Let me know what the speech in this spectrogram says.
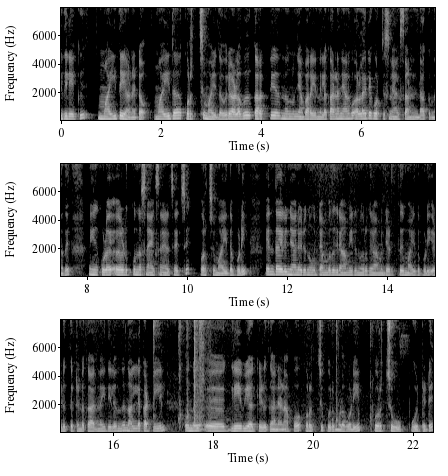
ഇതിലേക്ക് മൈദയാണ് കേട്ടോ മൈദ കുറച്ച് മൈദ. ഒരളവ് കറക്റ്റ് എന്നൊന്നും ഞാൻ പറയുന്നില്ല. കാരണം ഞാൻ വളരെ കുറച്ച് സ്നാക്സാണ് ഉണ്ടാക്കുന്നത്. നിങ്ങൾ കൂടെ എടുക്കുന്ന സ്നാക്സിനനുസരിച്ച് കുറച്ച് മൈദപ്പൊടി. എന്തായാലും ഞാനൊരു നൂറ്റമ്പത് ഗ്രാം ഇരുന്നൂറ് ഗ്രാമിന്റെ അടുത്ത് മൈദപ്പൊടി എടുത്തിട്ടുണ്ട്. കാരണം ഇതിലൊന്ന് നല്ല കട്ടിയിൽ ഒന്ന് ഗ്രേവി ആക്കി എടുക്കാനാണ്. അപ്പോൾ കുറച്ച് കുരുമുളക് പൊടിയും കുറച്ച് ഉപ്പും ഇട്ടിട്ട്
